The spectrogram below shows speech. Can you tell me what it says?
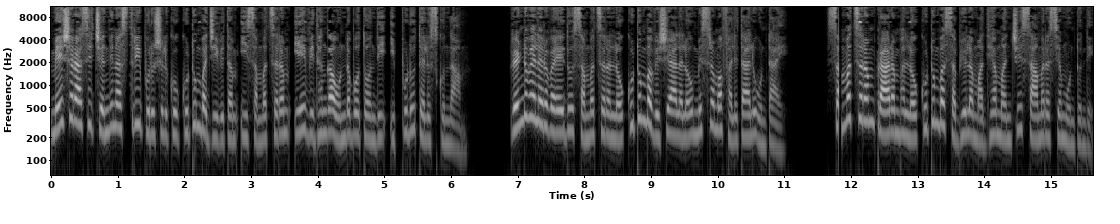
మేషరాశి చెందిన స్త్రీ పురుషులకు కుటుంబ జీవితం ఈ సంవత్సరం ఏ విధంగా ఉండబోతోంది ఇప్పుడు తెలుసుకుందాం. రెండు వేల ఇరవై ఐదు సంవత్సరంలో కుటుంబ విషయాలలో మిశ్రమ ఫలితాలు ఉంటాయి. సంవత్సరం ప్రారంభంలో కుటుంబ సభ్యుల మధ్య మంచి సామరస్యం ఉంటుంది.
